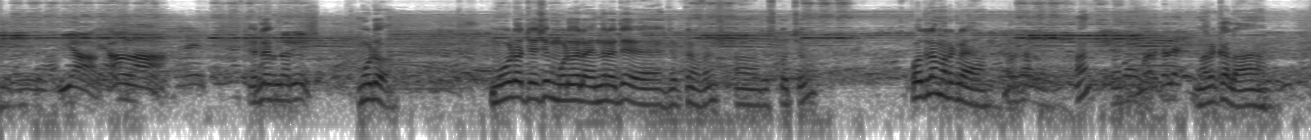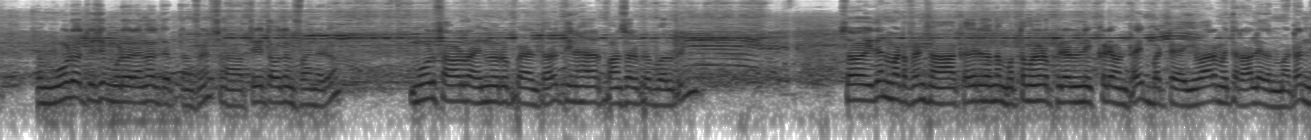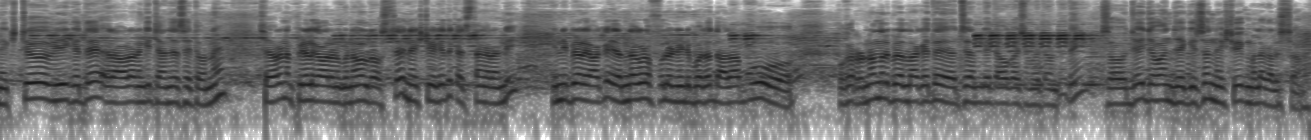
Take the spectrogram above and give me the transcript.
ఎట్లా మూడో? మూడు వచ్చేసి మూడు వేల ఐదు వందలు అయితే చెప్తున్నాను ఫ్రెండ్స్ చూసుకోవచ్చు. పోతులా మరకలే? మరకలా. సో మూడు వచ్చేసి మూడు వేల ఐదు వందలు చెప్తాను friends three thousand five hundred మూడు ಸಾವಿರದ ఐదు రూపాయలు ಹೇಳ್ತಾರೆ తిన హజార్ పాంచ ಸಾವಿರ ರೂಪಾಯಿ ಬೋಲ್ರಿ సో ఇదనమాట ఫ్రెండ్స్ ఆ కదిరి సంత మొత్తం కూడా పిల్లలన్నీ ఇక్కడే ఉంటాయి. బట్ ఈ వారం అయితే రాలేదనమాట నెక్స్ట్ వీక్ అయితే రావడానికి ఛాన్సెస్ అయితే ఉన్నాయి. సో ఎవరైనా పిల్లలు కావాలనుకున్న వాళ్ళు వస్తే నెక్స్ట్ వీక్ అయితే ఖచ్చితంగా రండి. ఇన్ని పిల్లలు కాక ఇదంతా కూడా ఫుల్ నిండిపోతుంది దాదాపు ఒక రెండు వందల పిల్లల దాకా అయితే వచ్చేదానికి అయితే అవకాశం అయితే ఉంటుంది. సో జై జవాన్ జై కిసాన్. నెక్స్ట్ వీక్ మళ్ళీ కలుస్తాం.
